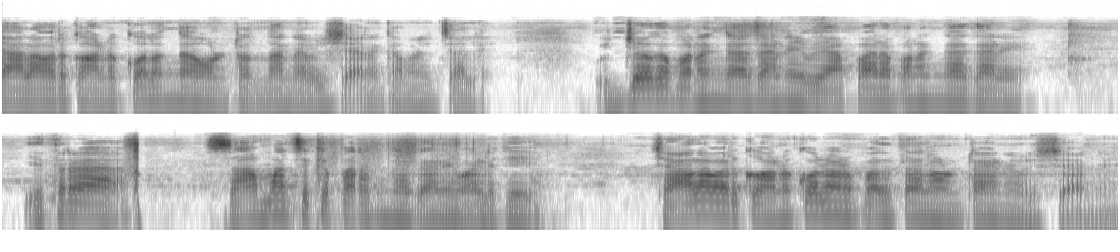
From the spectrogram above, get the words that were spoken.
చాలా వరకు అనుకూలంగా ఉంటుందన్న విషయాన్ని గమనించాలి. ఉద్యోగపరంగా కానీ వ్యాపార పరంగా కానీ ఇతర సామాజిక పరంగా కానీ వాళ్ళకి చాలా వరకు అనుకూలమైన ఫలితాలు ఉంటాయనే విషయాన్ని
